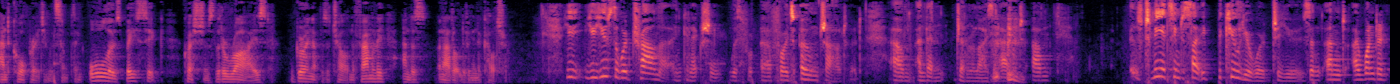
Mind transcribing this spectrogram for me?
and cooperating with something. All those basic questions that arise growing up as a child in a family and as an adult living in a culture. You, you use the word trauma in connection with uh, Freud's own childhood, um, and then generalize it out. Um, to me, it seemed a slightly peculiar word to use, and, and I wondered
